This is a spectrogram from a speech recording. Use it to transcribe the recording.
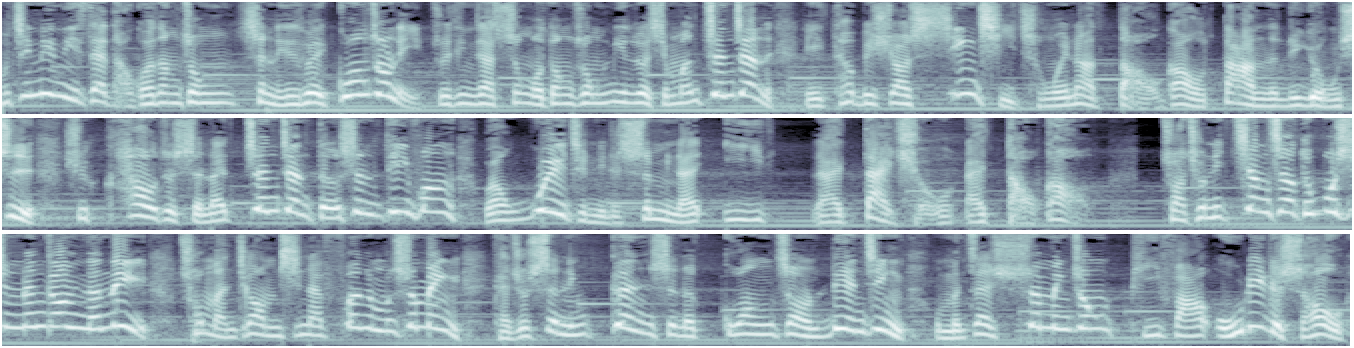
我今天你在祷告当中，圣灵会光照你。最近在生活当中面对什么征战，你特别需要兴起成为那祷告大能的勇士，去靠着神来征战得胜的地方。我要为着你的生命来一来代求，来祷告，求求你降下突破性能高能力，充满叫我们心来丰盛我们生命，感受圣灵更深的光照炼净。我们在生命中疲乏无力的时候，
